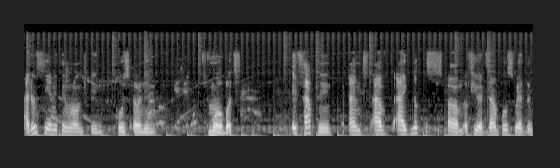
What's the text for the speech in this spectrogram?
I don't see anything wrong in who's earning more, but it's happening. And I've I know um, a few examples where the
